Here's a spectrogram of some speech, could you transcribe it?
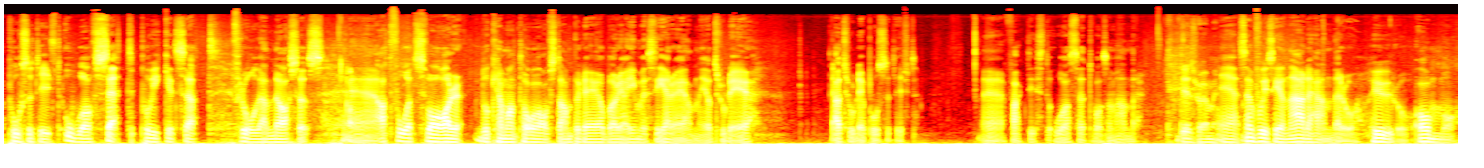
positivt oavsett på vilket sätt frågan löses. Eh, att få ett svar, då kan man ta avstamp ur det och börja investera igen. Jag tror det är, jag tror det är positivt. Eh, faktiskt oavsett vad som händer. det tror jag med. Eh, sen får vi se när det händer och hur och om och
